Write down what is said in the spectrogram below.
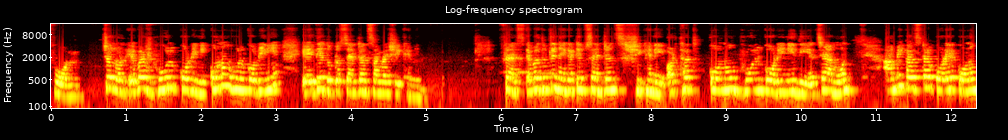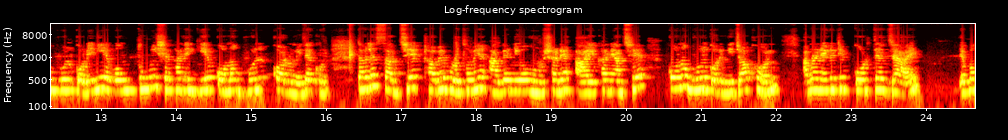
phone চলুন, এবার ভুল করিনি, কোনো ভুল করিনি, এই দিয়ে দুটো সেন্টেন্স আমরা শিখে নিই। ফ্রেন্ডস এবার দুটি নেগেটিভ সেন্টেন্স শিখে নিই। অর্থাৎ কোনো ভুল করিনি দিয়ে, যেমন, আমি কাজটা করে কোনো ভুল করিনি এবং তুমি সেখানে গিয়ে কোনো ভুল করনি। দেখুন, তাহলে সাবজেক্ট হবে প্রথমে আগের নিয়ম অনুসারে, আ, এখানে আছে, কোনো ভুল করিনি। যখন আমরা নেগেটিভ করতে যাই এবং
